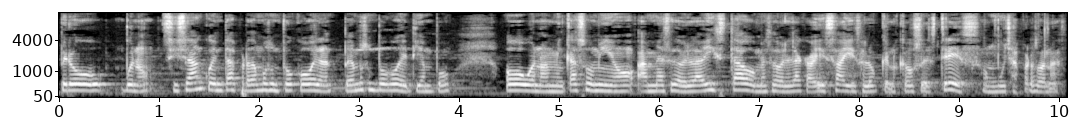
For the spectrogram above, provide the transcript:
Pero bueno, si se dan cuenta, perdemos un poco, perdemos un poco de tiempo. O bueno, en mi caso mío, a mí me hace doler la vista o me hace doler la cabeza y es algo que nos causa estrés a muchas personas.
